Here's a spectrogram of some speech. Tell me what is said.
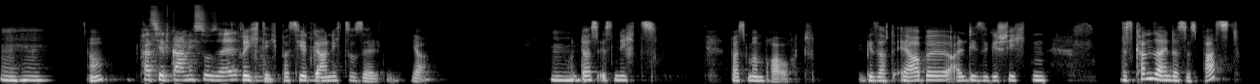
Mhm. Ja? Passiert gar nicht so selten. Richtig, ne? passiert mhm. gar nicht so selten, ja. Mhm. Und das ist nichts, was man braucht. Wie gesagt, Erbe, all diese Geschichten. Es kann sein, dass es passt.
